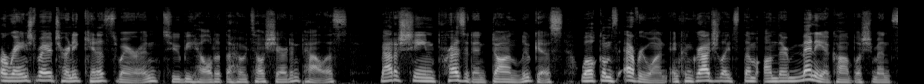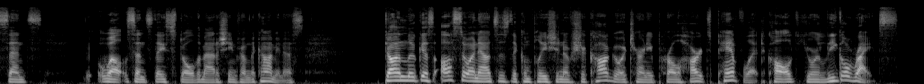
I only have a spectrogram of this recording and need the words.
Arranged by attorney Kenneth Zwerin to be held at the Hotel Sheraton Palace, Mattachine president Don Lucas welcomes everyone and congratulates them on their many accomplishments since, well, since they stole the Mattachine from the communists. Don Lucas also announces the completion of Chicago attorney Pearl Hart's pamphlet called Your Legal Rights,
